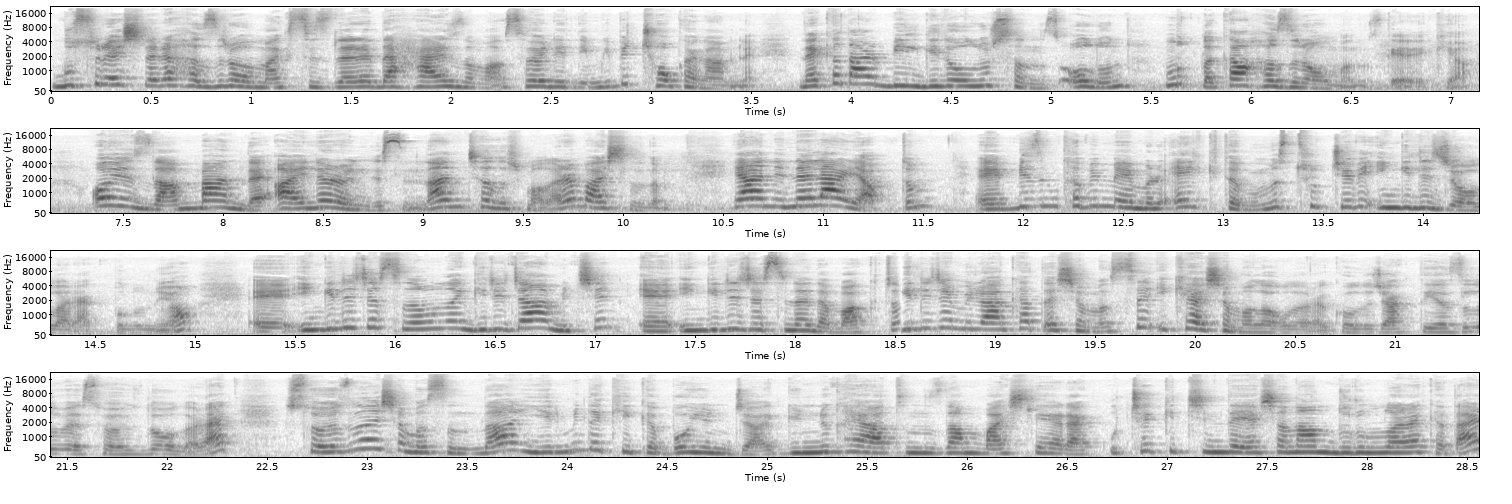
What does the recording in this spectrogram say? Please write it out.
bu süreçlere hazır olmak sizlere de her zaman söylediğim gibi çok önemli. Ne kadar bilgili olursanız olun mutlaka hazır olmanız gerekiyor. O yüzden ben de aylar öncesinden çalışmalara başladım. Yani neler yaptım? E, bizim kabin memuru el kitabımız Türkçe ve İngilizce olarak bulunuyor. E, İngilizce sınavına gireceğim için e, İngilizcesine de baktım. İngilizce mülakat aşaması iki aşamalı olarak olacaktı yazılı ve sözlü olarak. Sözlü aşamasında 20 dakika boyunca günlük hayatınızdan başlayarak uçak içinde yaşanan durumlara kadar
